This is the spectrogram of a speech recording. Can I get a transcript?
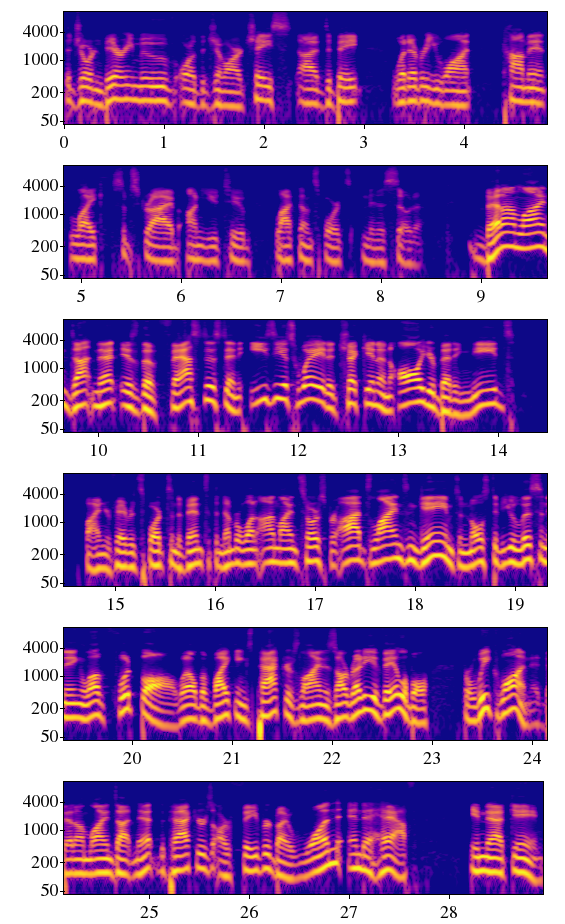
the Jordan Berry move or the Ja'Marr Chase uh, debate. Whatever you want. Comment, like, subscribe on YouTube. Locked On Sports Minnesota. BetOnline.net is the fastest and easiest way to check in on all your betting needs. Find your favorite sports and events at the number one online source for odds, lines, and games. And most of you listening love football. Well, the Vikings Packers line is already available for week one at betonline.net. The Packers are favored by one and a half in that game.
